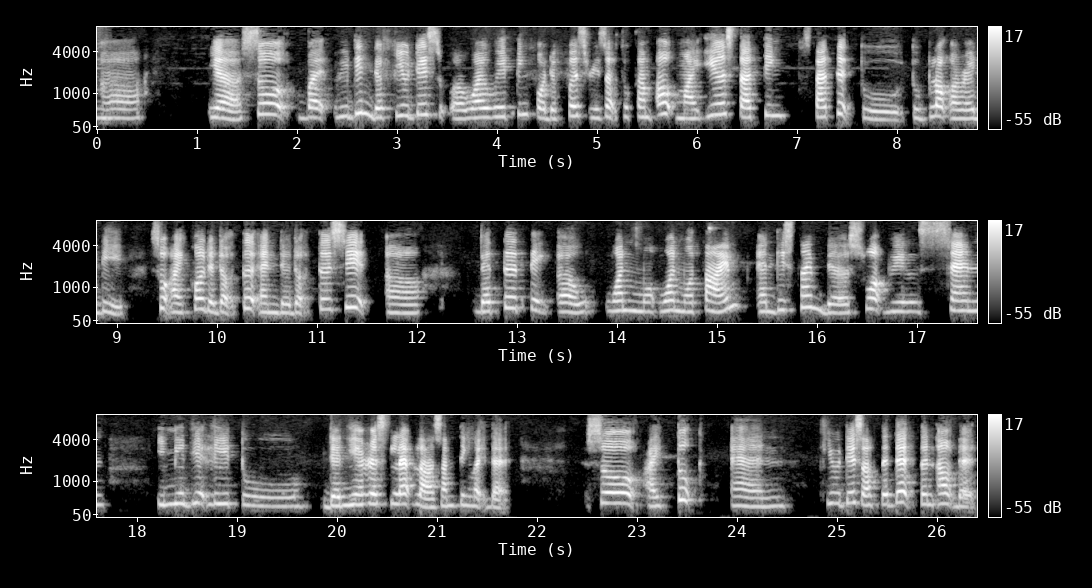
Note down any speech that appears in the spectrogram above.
uh, yeah, so but within the few days uh, while waiting for the first result to come out, my ear starting started to to block already. So I called the doctor and the doctor said uh, better take uh, one more one more time and this time the swab will send immediately to the nearest lab lah something like that so i took and few days after that turned out that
